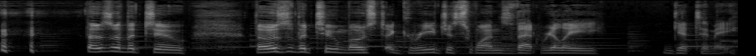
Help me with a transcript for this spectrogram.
those are the two those are the two most egregious ones that really get to me.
